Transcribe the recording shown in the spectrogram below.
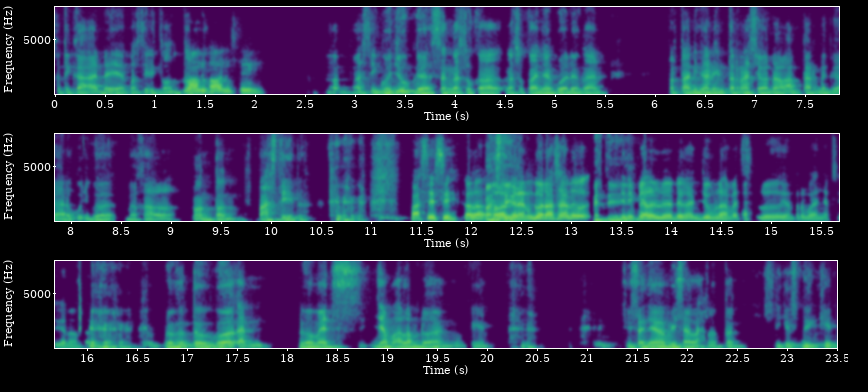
ketika ada ya pasti ditonton. Nonton dong. sih. Pasti gue juga nggak suka nggak sukanya gue dengan pertandingan internasional antar negara gue juga bakal nonton pasti itu pasti sih kalau kalau keren gue rasa lu pasti. ini piala dunia dengan jumlah match lu yang terbanyak sih kan nonton belum tentu gue kan dua match jam malam doang mungkin sisanya bisa lah nonton sedikit sedikit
